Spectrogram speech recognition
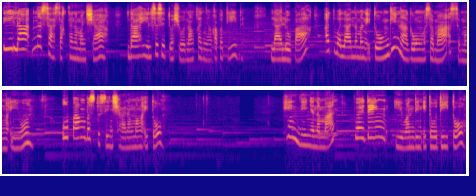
Tila nasasakta naman siya dahil sa sitwasyon ng kanyang kapatid. Lalo pa at wala naman itong ginagawang masama sa mga iyon upang bastusin siya ng mga ito. Hindi niya naman pwedeng iwan din ito dito.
